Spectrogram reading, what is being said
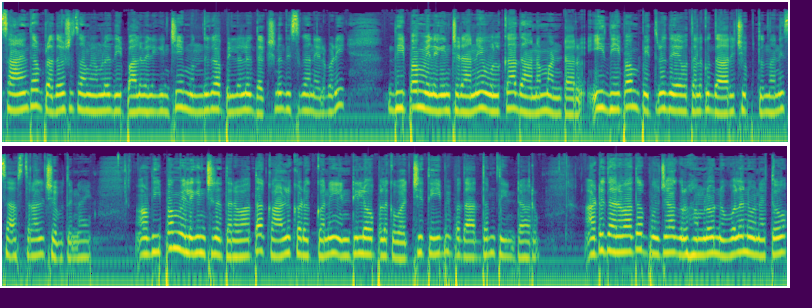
సాయంత్రం ప్రదోష సమయంలో దీపాలు వెలిగించి ముందుగా పిల్లలు దక్షిణ దిశగా నిలబడి దీపం వెలిగించడాన్ని ఉల్కాదానం అంటారు. ఈ దీపం పితృదేవతలకు దారి చూపుతుందని శాస్త్రాలు చెబుతున్నాయి. ఆ దీపం వెలిగించిన తర్వాత కాళ్ళు కడుక్కొని ఇంటి లోపలకు వచ్చి తీపి పదార్థం తింటారు. అటు తర్వాత పూజా గృహంలో నువ్వుల నూనెతో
